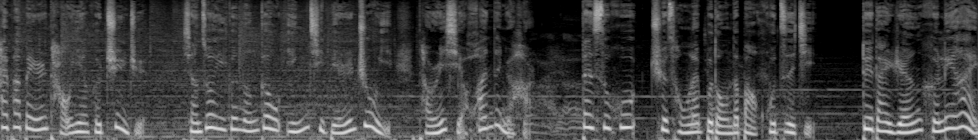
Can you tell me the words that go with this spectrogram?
害怕被人讨厌和拒绝，想做一个能够引起别人注意、讨人喜欢的女孩，但似乎却从来不懂得保护自己。对待人和恋爱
